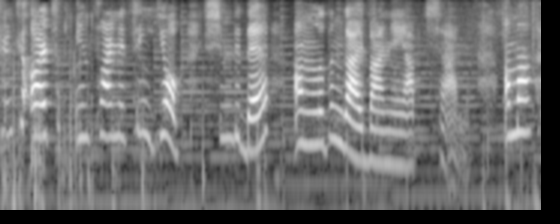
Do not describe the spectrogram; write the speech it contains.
Çünkü artık internetin yok. Şimdi de anladın galiba ne yapacağını. Ama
